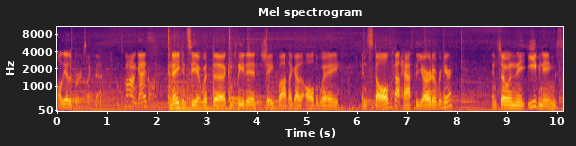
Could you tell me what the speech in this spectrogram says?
all the other birds like that. What's going on guys? And now you can see it with the completed shade cloth. I got it all the way installed, about half the yard over here. And so in the evenings,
